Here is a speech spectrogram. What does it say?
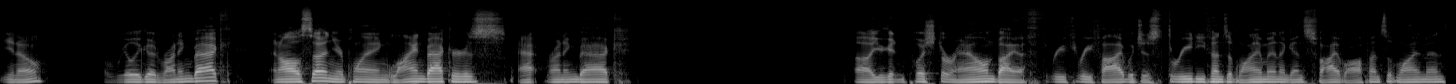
you know a really good running back, And all of a sudden, you're playing linebackers at running back. Uh, you're getting pushed around by a three-three-five, which is three defensive linemen against five offensive linemen.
